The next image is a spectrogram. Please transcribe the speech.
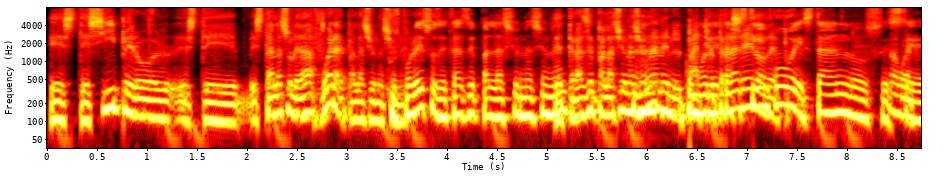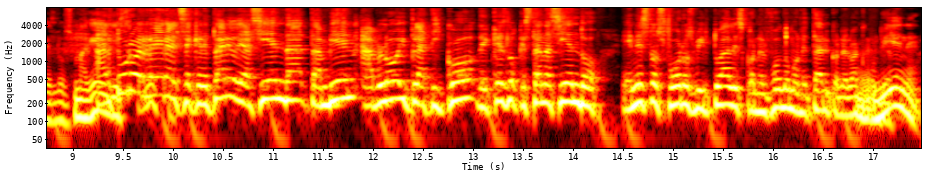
Este sí, pero este está la soledad afuera de Palacio Pues Nacional. por eso, detrás de Palacio Nacional. detrás de Palacio Nacional Ajá, en el Como patio detrás trasero. de- tiempo están los, este, Ah, bueno. los magueyes. Arturo Herrera, el secretario de Hacienda, también habló y platicó de qué es lo que están haciendo en estos foros virtuales con el Fondo Monetario y con el Banco Mundial. Viene.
